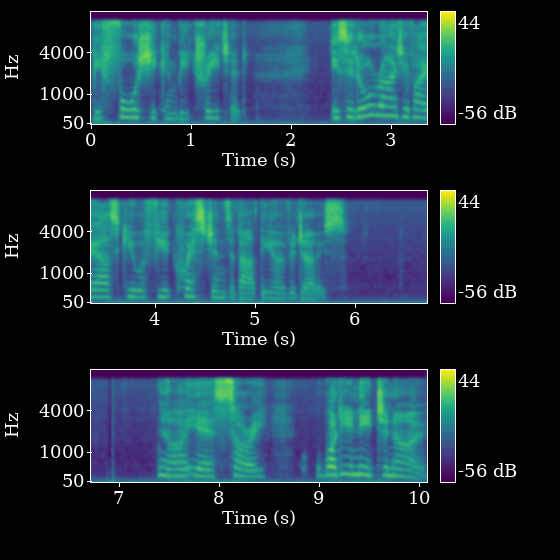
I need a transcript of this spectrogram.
before she can be treated. Is it all right if I ask you a few questions about the overdose? Oh, yes, sorry. What do you need to know?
